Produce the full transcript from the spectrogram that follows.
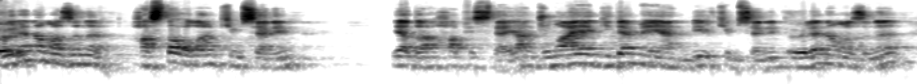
Öğle namazını hasta olan kimsenin ya da hapiste yani cumaya gidemeyen bir kimsenin öğle namazını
